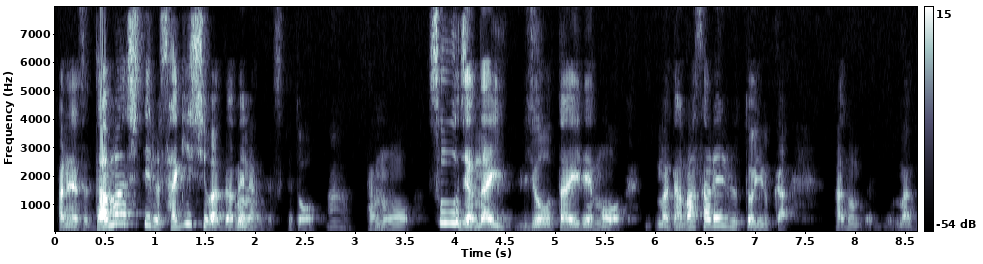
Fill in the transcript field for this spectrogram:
あれなんですよ、騙してる詐欺師はダメなんですけど、うん。あの、そうじゃない状態でも、まあ、騙されるというか、あの、まあ、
